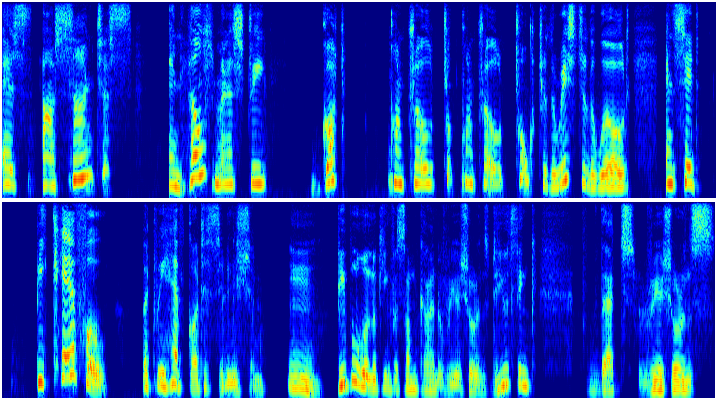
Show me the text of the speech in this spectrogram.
as our scientists and health ministry got control, took control, talked to the rest of the world, and said, Be careful, but we have got a solution. Mm. People were looking for some kind of reassurance. Do you think that reassurance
